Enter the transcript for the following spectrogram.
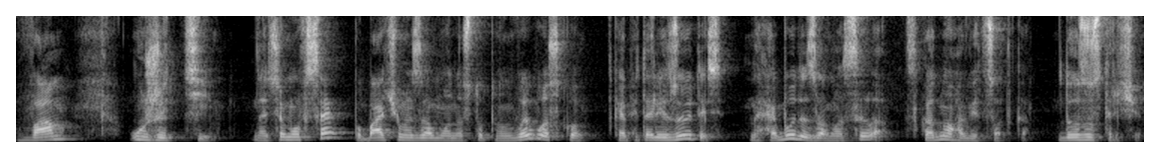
вам у житті. На цьому все. Побачимо з вами у наступному випуску. Капіталізуйтесь, нехай буде з вами сила складного відсотка. До зустрічі!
